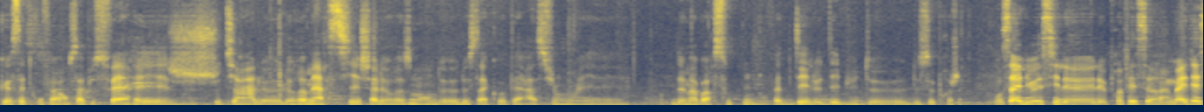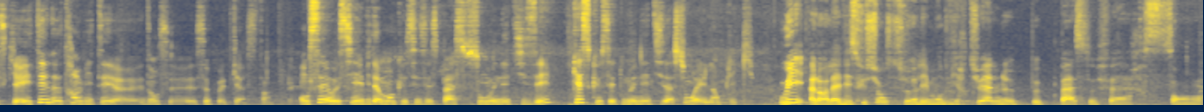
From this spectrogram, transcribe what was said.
que cette conférence a pu se faire et je tiens à le, remercier chaleureusement de, sa coopération et de m'avoir soutenu en fait, dès le début de, ce projet. On salue aussi le, professeur Madiès qui a été notre invité euh, dans ce, ce, podcast. On sait aussi évidemment que ces espaces sont monétisés. Qu'est-ce que cette monétisation elle implique? Oui, alors la discussion sur les mondes virtuels ne peut pas se faire sans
